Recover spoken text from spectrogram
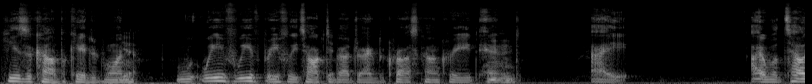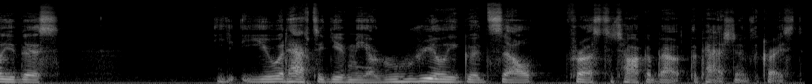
he's a complicated one. Yeah. We've we've briefly talked about dragged across concrete and i i will tell you this. Y- you would have to give me a really good sell for us to talk about the passion of the christ.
